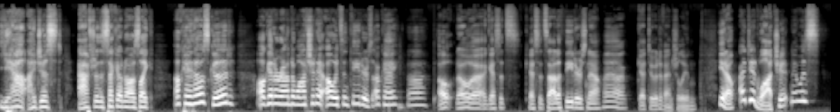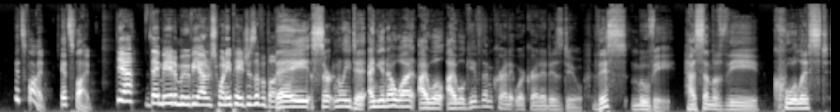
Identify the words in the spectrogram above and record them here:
yeah, I just after the second one, I was like, okay, that was good. I'll get around to watching it. Oh, it's in theaters. Okay. Uh, oh no, uh, I guess it's guess it's out of theaters now. Eh, I'll get to it eventually, and you know, I did watch it, and it was it's fine. It's fine. Yeah, they made a movie out of 20 pages of a book. They certainly did. And you know what? I will I will give them credit where credit is due. This movie has some of the coolest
